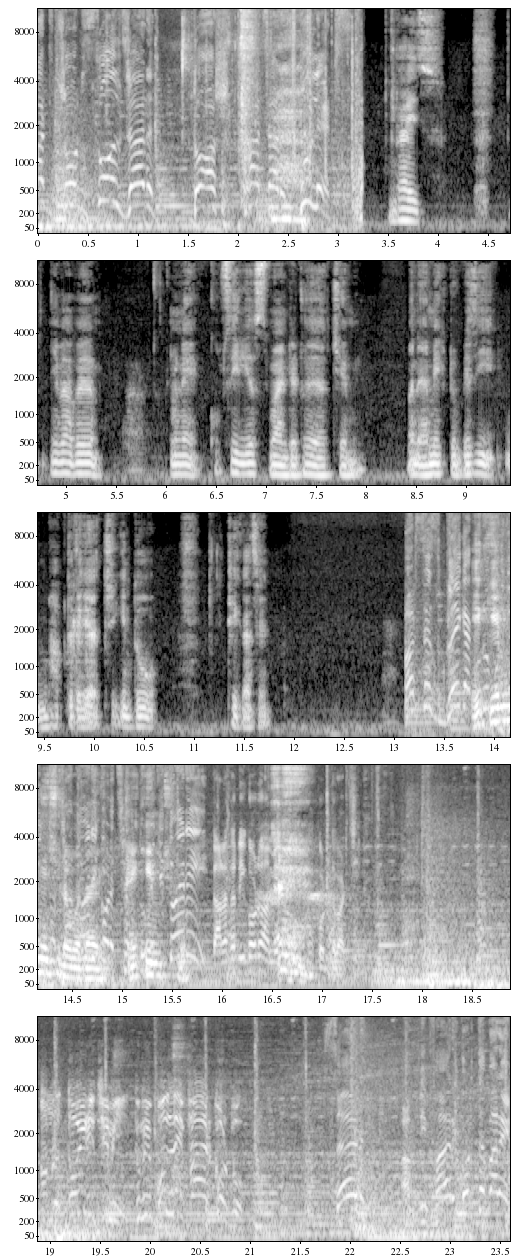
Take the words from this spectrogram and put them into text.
আট জন সোলজার দশ হাজার বুলেট গাইস এভাবে মানে খুব সিরিয়াস মাইন্ডেড হয়ে যাচ্ছি আমি। মানে আমি একটু বেশি ভাবতে লেগে যাচ্ছি কিন্তু ঠিক আছে। ব্লেক একে নিয়েছিল বোধহয়। তাড়াতাড়ি করো আমি করতে পারছি না। আমরা তৈরি জিমি। তুমি বললেই ফায়ার করব। স্যার আপনি ফায়ার করতে পারেন।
